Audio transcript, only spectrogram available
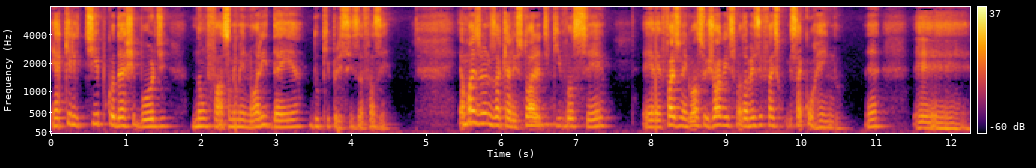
é aquele típico dashboard, não faço a menor ideia do que precisa fazer. É mais ou menos aquela história de que você é, faz o um negócio, joga em cima da mesa e, faz, e sai correndo. Né? É,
